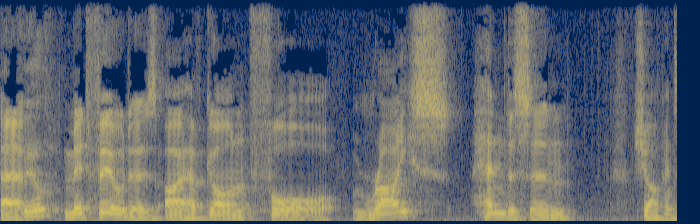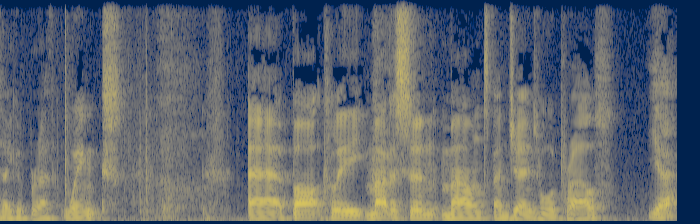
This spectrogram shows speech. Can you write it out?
Uh, Midfield? midfielders, I have gone for Rice, Henderson, sharp intake of breath, Winks, uh, Barkley, Maddison, Mount, and James Ward Prowse. Yeah.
